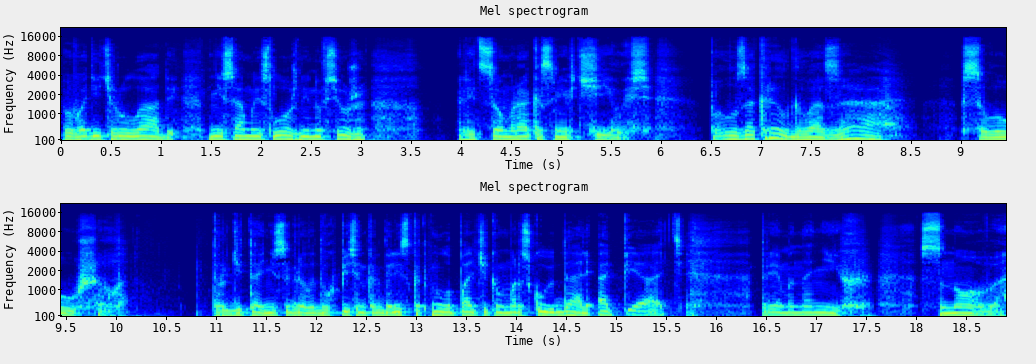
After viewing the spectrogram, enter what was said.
выводить рулады, не самые сложные, но все же лицо мрака смягчилось. Полузакрыл глаза, слушал. Таргитай не сыграл и двух песен, когда Лиска ткнула пальчиком в морскую даль. Опять прямо на них. Снова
